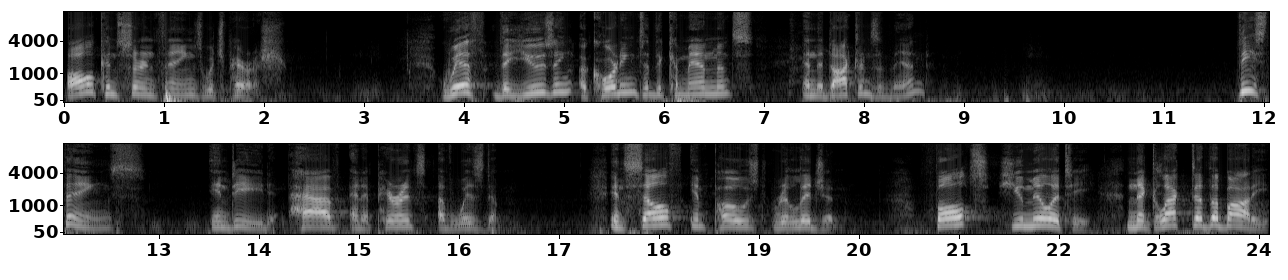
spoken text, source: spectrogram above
all concern things which perish, with the using according to the commandments and the doctrines of men. These things indeed have an appearance of wisdom. In self imposed religion, false humility, neglect of the body,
